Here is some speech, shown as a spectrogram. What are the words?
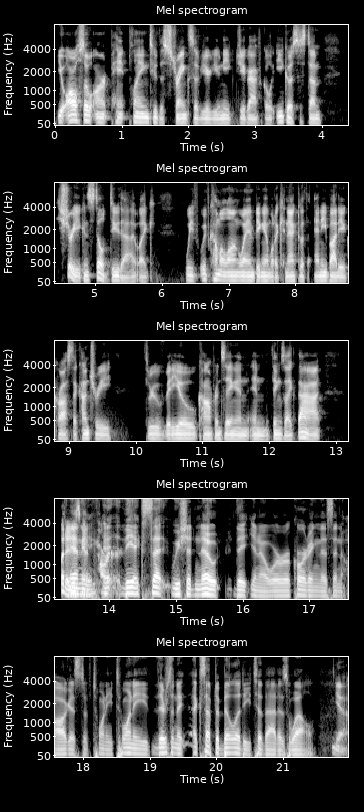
you also aren't pay- playing to the strengths of your unique geographical ecosystem. Sure, you can still do that. Like we've we've come a long way in being able to connect with anybody across the country through video conferencing and, and things like that. But it is and going to the, be harder. the accept, we should note that you know we're recording this in August of 2020. There's an acceptability to that as well. Yeah,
